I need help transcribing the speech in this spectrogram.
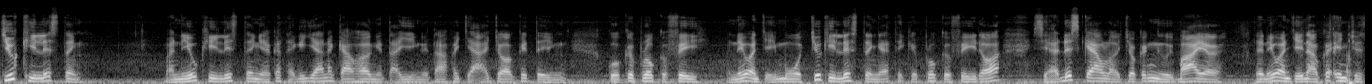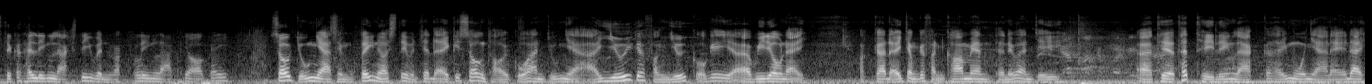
trước khi listing mà nếu khi listing thì có thể cái giá nó cao hơn thì tại vì người ta phải trả cho cái tiền của cái broker fee. Nếu anh chị mua trước khi listing thì cái broker fee đó sẽ discount lại cho cái người buyer. Thì nếu anh chị nào có interest thì có thể liên lạc Steven hoặc liên lạc cho cái số chủ nhà thì một tí nữa Steven sẽ để cái số điện thoại của anh chủ nhà ở dưới cái phần dưới của cái à, video này. Hoặc à, để trong cái phần comment. Thì nếu anh chị à, thì thích thì liên lạc có thể mua nhà này ở đây.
